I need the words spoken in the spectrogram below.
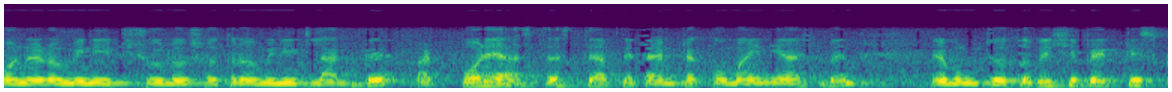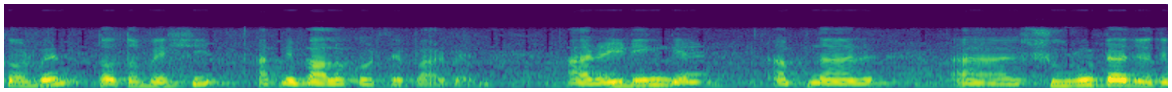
পনেরো মিনিট, ষোলো, সতেরো মিনিট লাগবে বাট পরে আস্তে আস্তে আপনি টাইমটা কমাই নিয়ে আসবেন এবং যত বেশি প্র্যাকটিস করবেন, তত বেশি আপনি ভালো করতে পারবেন। আর রিডিংয়ে আপনার শুরুটা যদি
